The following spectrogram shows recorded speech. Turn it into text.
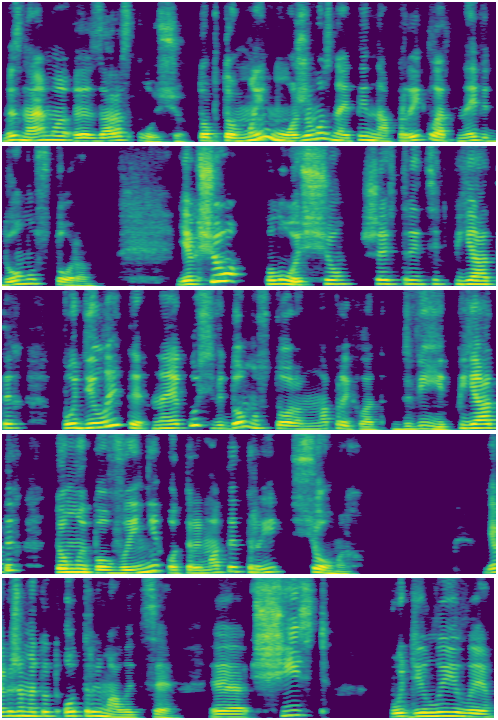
ми знаємо е, зараз площу, тобто ми можемо знайти, наприклад, невідому сторону. Якщо площу 6,35 поділити на якусь відому сторону, наприклад, 2 п'ятих, то ми повинні отримати 3 сьомих. Як же ми тут отримали це? Е, 6 поділили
